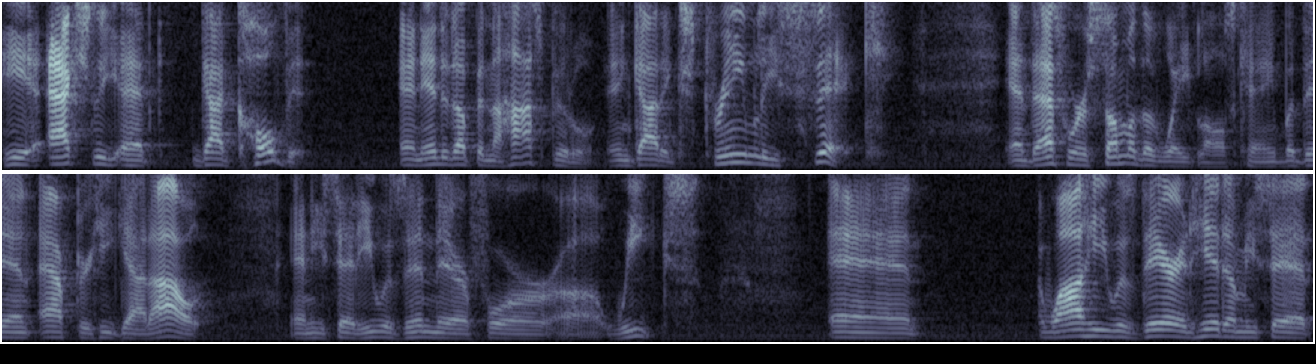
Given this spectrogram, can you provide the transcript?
he actually had got COVID and ended up in the hospital and got extremely sick. And that's where some of the weight loss came. But then after he got out, and he said he was in there for uh, weeks. And while he was there, it hit him. He said,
